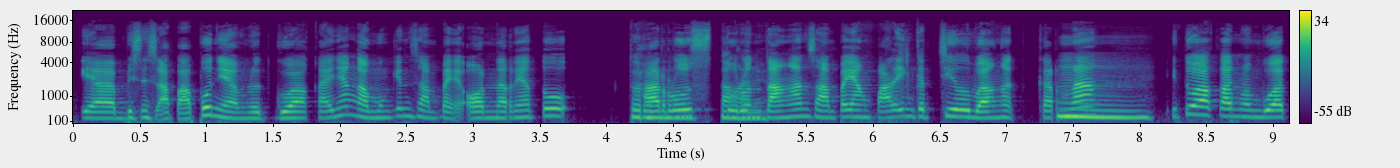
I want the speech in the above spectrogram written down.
ya bisnis apa pun ya menurut gua kayaknya nggak mungkin sampai ownernya tuh Turun harus tangan turun ya? tangan sampai yang paling kecil banget karena Hmm, itu akan membuat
